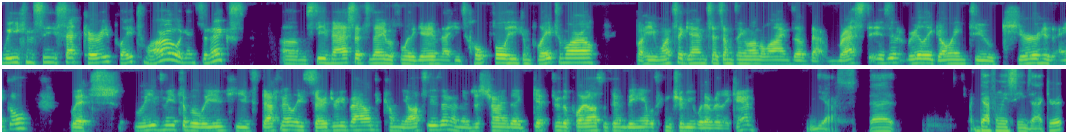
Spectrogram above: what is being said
we can see Seth Curry play tomorrow against the Knicks. Um, Steve Nash said today before the game that he's hopeful he can play tomorrow, but he once again said something along the lines of that rest isn't really going to cure his ankle, which leads me to believe he's definitely surgery bound come the offseason, and they're just trying to get through the playoffs with him being able to contribute whatever they can. Yes, that definitely seems accurate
